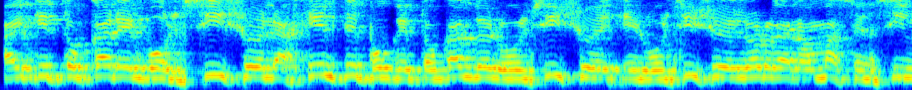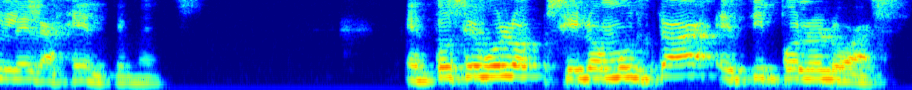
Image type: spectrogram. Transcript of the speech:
hay que tocar el bolsillo de la gente porque tocando el bolsillo, el bolsillo es el órgano más sensible de la gente. Entonces, si lo multa, el tipo no lo hace.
